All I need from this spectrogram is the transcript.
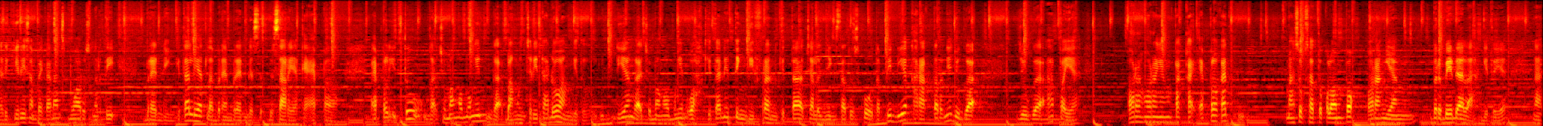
dari kiri sampai kanan semua harus ngerti branding. Kita lihatlah brand-brand besar ya kayak Apple. Apple itu nggak cuma ngomongin nggak bangun cerita doang gitu. Dia nggak cuma ngomongin wah kita nih think different kita challenging status quo tapi dia karakternya juga juga apa ya orang-orang yang pakai Apple kan masuk satu kelompok orang yang berbeda lah gitu ya. Nah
